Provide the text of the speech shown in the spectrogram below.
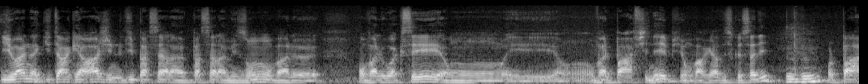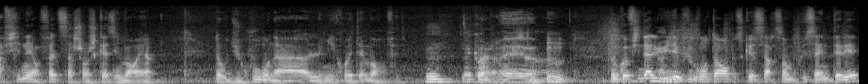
Johan à Guitare Garage, il nous dit passe à la, passe à la maison, on va le, on va le waxer on, et on va le paraffiner et puis on va regarder ce que ça dit. Mhm. On le paraffine et en fait ça change quasiment rien. Donc du coup on a le micro était mort en fait. Mhm. D'accord. C'est euh, donc au final, lui, il est plus content parce que ça ressemble plus à une télé.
